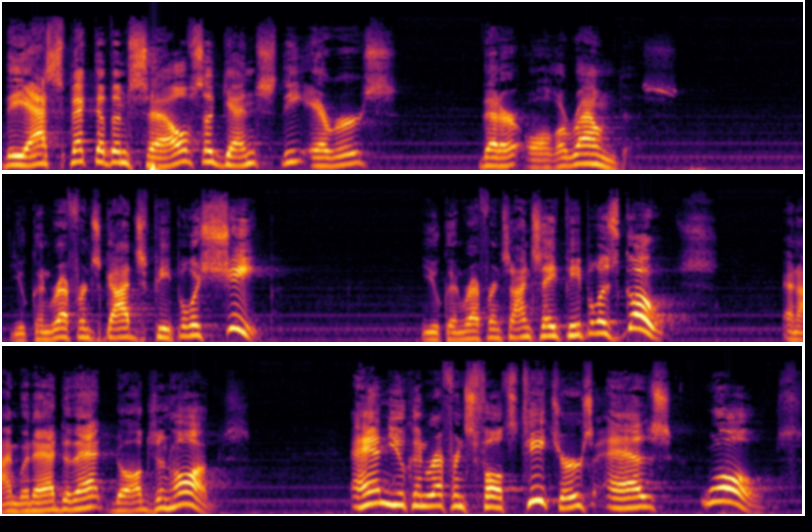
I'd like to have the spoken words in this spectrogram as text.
the aspect of themselves against the errors that are all around us. You can reference God's people as sheep. You can reference unsaved people as goats. And I'm going to add to that dogs and hogs. And you can reference false teachers as wolves.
